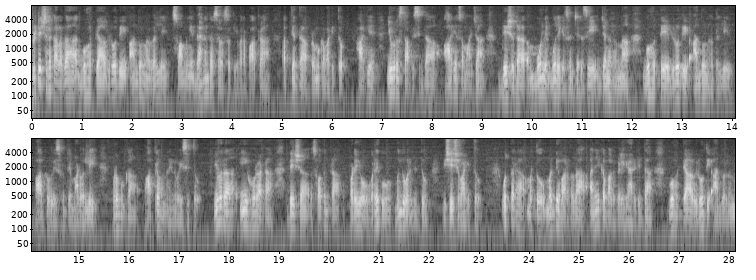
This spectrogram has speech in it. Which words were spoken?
ಬ್ರಿಟಿಷರ ಕಾಲದ ಗೋಹತ್ಯಾ ವಿರೋಧಿ ಆಂದೋಲನದಲ್ಲಿ ಸ್ವಾಮಿ ದಯಾನಂದ ಸರಸ್ವತಿಯವರ ಪಾತ್ರ ಅತ್ಯಂತ ಪ್ರಮುಖವಾಗಿತ್ತು. ಹಾಗೆ ಇವರು ಸ್ಥಾಪಿಸಿದ್ದ ಆರ್ಯ ಸಮಾಜ ದೇಶದ ಮೂಲೆ ಮೂಲೆಗೆ ಸಂಚರಿಸಿ ಜನರನ್ನು ಗೋಹತ್ಯೆ ವಿರೋಧಿ ಆಂದೋಲನದಲ್ಲಿ ಭಾಗವಹಿಸುವಂತೆ ಮಾಡುವಲ್ಲಿ ಪ್ರಮುಖ ಪಾತ್ರವನ್ನು ನಿರ್ವಹಿಸಿತ್ತು. ಇವರ ಈ ಹೋರಾಟ ದೇಶ ಸ್ವಾತಂತ್ರ್ಯ ಪಡೆಯುವವರೆಗೂ ಮುಂದುವರೆದಿದ್ದು ವಿಶೇಷವಾಗಿತ್ತು. ಉತ್ತರ ಮತ್ತು ಮಧ್ಯ ಭಾರತದ ಅನೇಕ ಭಾಗಗಳಿಗೆ ಹರಡಿದ್ದ ಗೋಹತ್ಯಾ ವಿರೋಧಿ ಆಂದೋಲನ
